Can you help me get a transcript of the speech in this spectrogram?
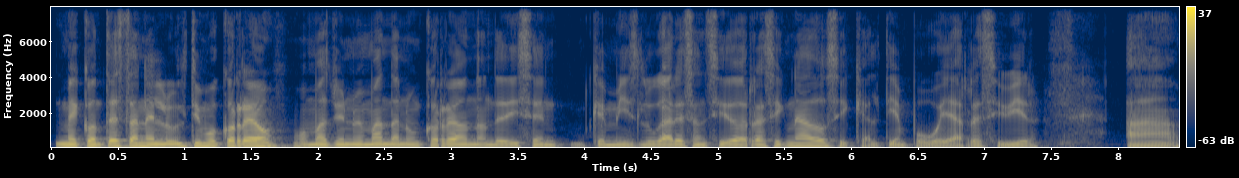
me contestan el último correo, o más bien me mandan un correo en donde dicen que mis lugares han sido reasignados y que al tiempo voy a recibir uh,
